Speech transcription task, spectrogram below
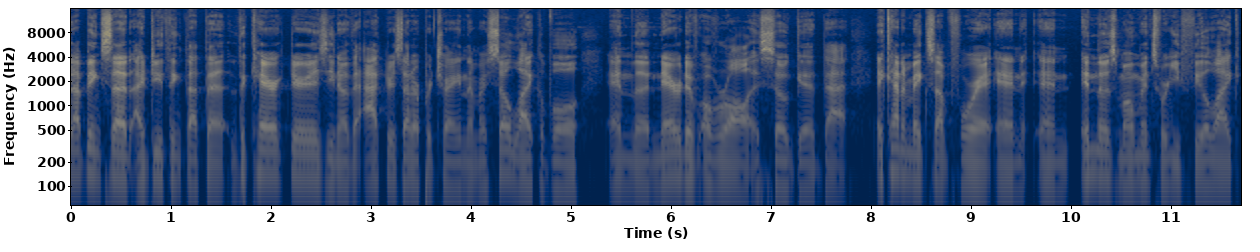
That being said, I do think that the the characters, you know, the actors that are portraying them are so likable and the narrative overall is so good that it kind of makes up for it. And and in those moments where you feel like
